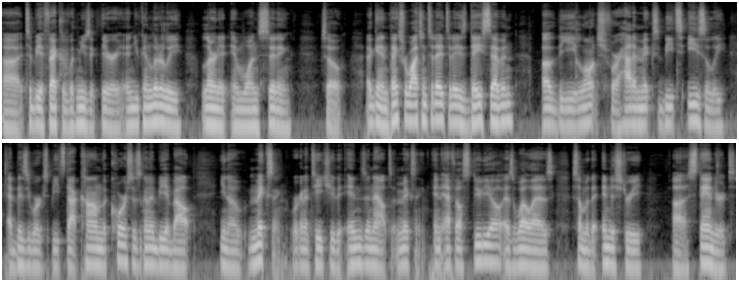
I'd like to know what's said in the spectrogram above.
uh, to be effective with music theory. And you can literally learn it in one sitting. So, again, thanks for watching today. Today is day seven of the launch for How to Mix Beats Easily at busyworksbeats.com. The course is going to be about you know, mixing. We're going to teach you the ins and outs of mixing in FL Studio as well as some of the industry uh, standards.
